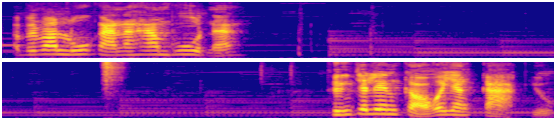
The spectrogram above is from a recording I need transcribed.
เอาเป็นว่ารู้กันนะห้ามพูดนะ ถึงจะเล่นเก่าก็ยังกากอยู่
